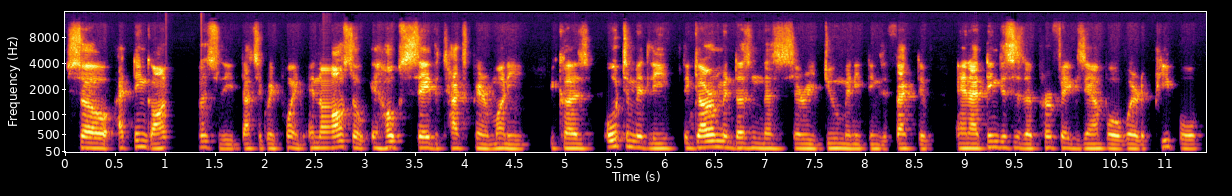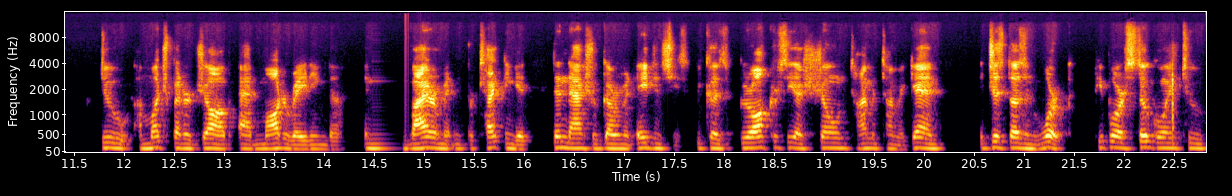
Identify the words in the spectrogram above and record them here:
So I think honestly, that's a great point. And also, it helps save the taxpayer money because ultimately the government doesn't necessarily do many things effective. And I think this is a perfect example where the people do a much better job at moderating the environment and protecting it than the actual government agencies because bureaucracy has shown time and time again it just doesn't work. People are still going to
